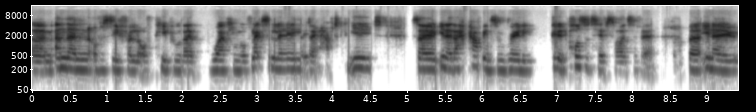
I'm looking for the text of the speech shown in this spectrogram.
Um, and then obviously for a lot of people, they're working more flexibly. They don't have to commute. So, you know, there have been some really good positive sides of it. But, you know,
